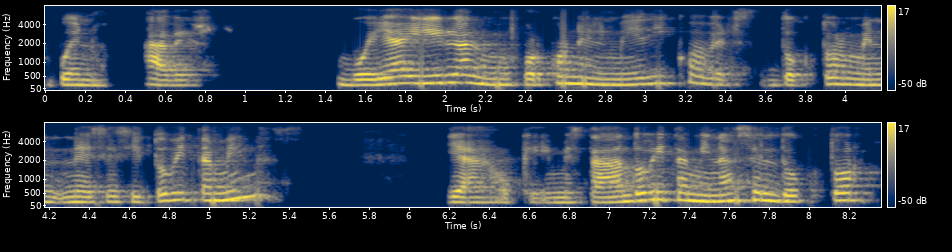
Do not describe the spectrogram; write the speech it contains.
Bueno, a ver, voy a ir a lo mejor con el médico, a ver, doctor, ¿me necesito vitaminas? Ya, ok, me está dando vitaminas el doctor,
